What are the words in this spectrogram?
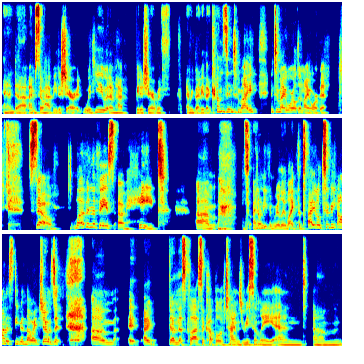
and uh, i'm so happy to share it with you and i'm happy to share it with everybody that comes into my into my world and my orbit so love in the face of hate um, i don't even really like the title to be honest even though i chose it, um, it i've done this class a couple of times recently and um,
